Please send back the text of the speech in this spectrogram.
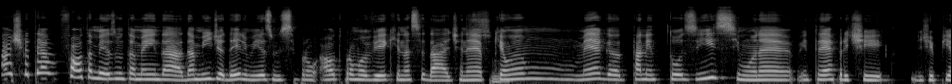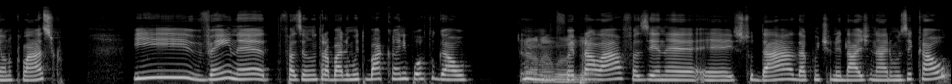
acho que até falta mesmo também da, da mídia dele mesmo de se pro- autopromover aqui na cidade, né? Sim. Porque é um mega talentosíssimo, né? Intérprete de piano clássico e vem, né? Fazendo um trabalho muito bacana em Portugal. Caramba, foi pra lá fazer, né, é, estudar, dar continuidade na área musical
